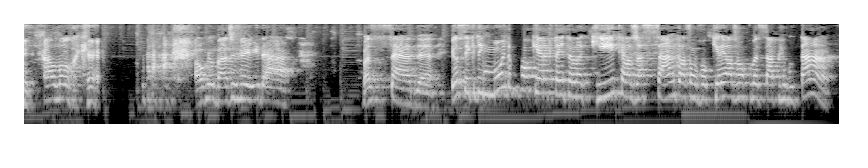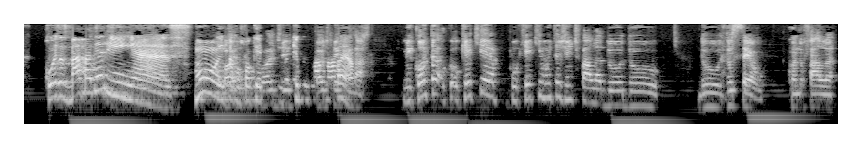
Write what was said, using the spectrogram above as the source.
A louca! A humildade reina! Passada. Eu sei que tem muita fofoqueira que tá entrando aqui, que elas já sabem que elas são fofoqueiras e elas vão começar a perguntar coisas babadeirinhas. Muita Pode, fofoqueira. pode, pode perguntar. Me conta o que que é, por que que muita gente fala do, do, do, do céu? Quando fala,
